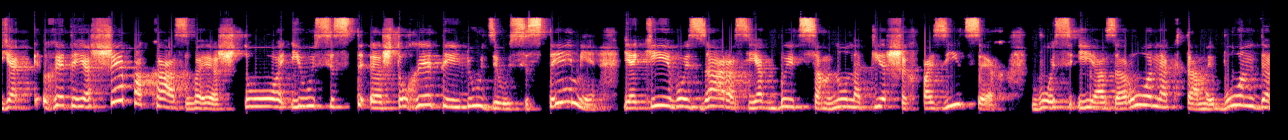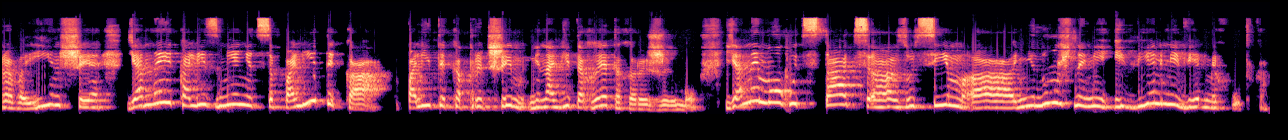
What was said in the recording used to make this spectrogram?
я гэта яшчэ показвае что і у что гэтыя людзі ў сістэме якія вось зараз як быццам ну на першых пазіцыях вось і азаронак там і бондарова іншыя яны калі зменится палітыка палітыка прычым менавіта менавіта гэтага рэжыму. Яны могуць стаць зусім ненужнымі і вельмі вельмі хутка.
